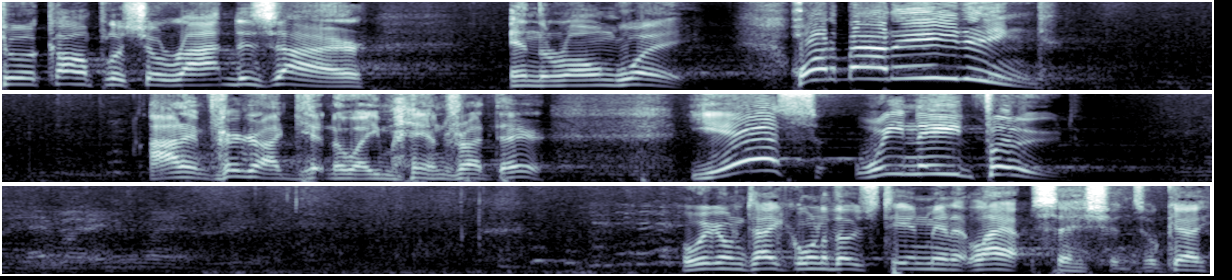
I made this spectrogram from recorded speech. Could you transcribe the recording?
to accomplish a right desire in the wrong way. What about eating? I didn't figure I'd get no amens right there. Yes, we need food. We're going to take one of those 10 minute lap sessions, okay?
